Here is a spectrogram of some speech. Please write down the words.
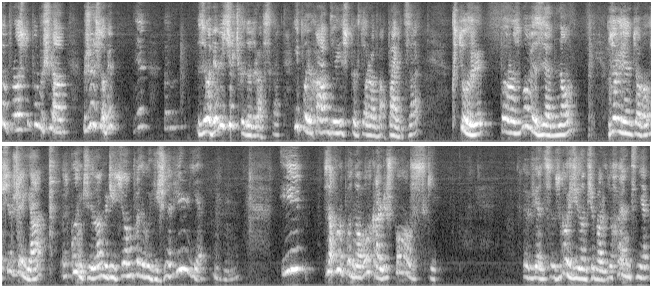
po prostu pomyślałam, że sobie y, zrobię wycieczkę do Drawska. I pojechałam do inspektora Pańca, który po rozmowie ze mną zorientował się, że ja skończyłam liceum pedagogiczne w Wilnie Mhm. i zaproponował Kalisz Pomorski. Więc zgodziłam się bardzo chętnie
